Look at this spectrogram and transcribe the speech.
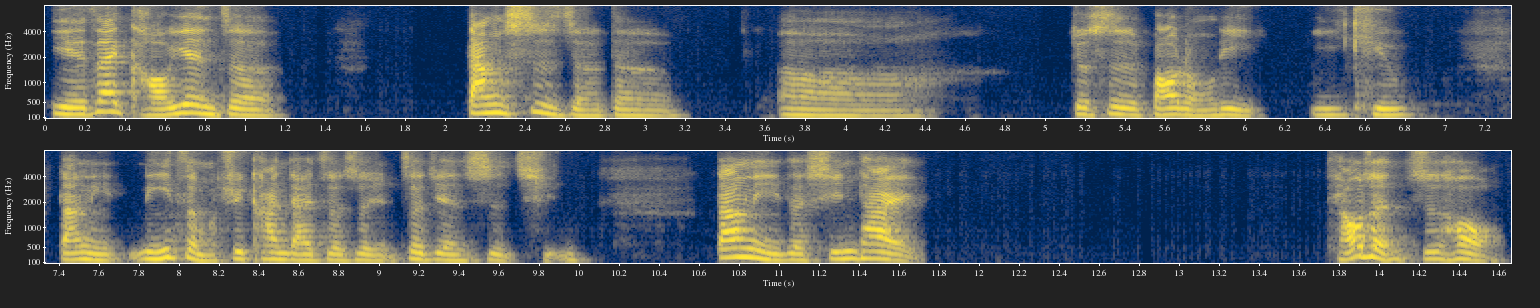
也在考验着当事者的呃，就是包容力 EQ。当你你怎么去看待这事这件事情？当你的心态调整之后，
